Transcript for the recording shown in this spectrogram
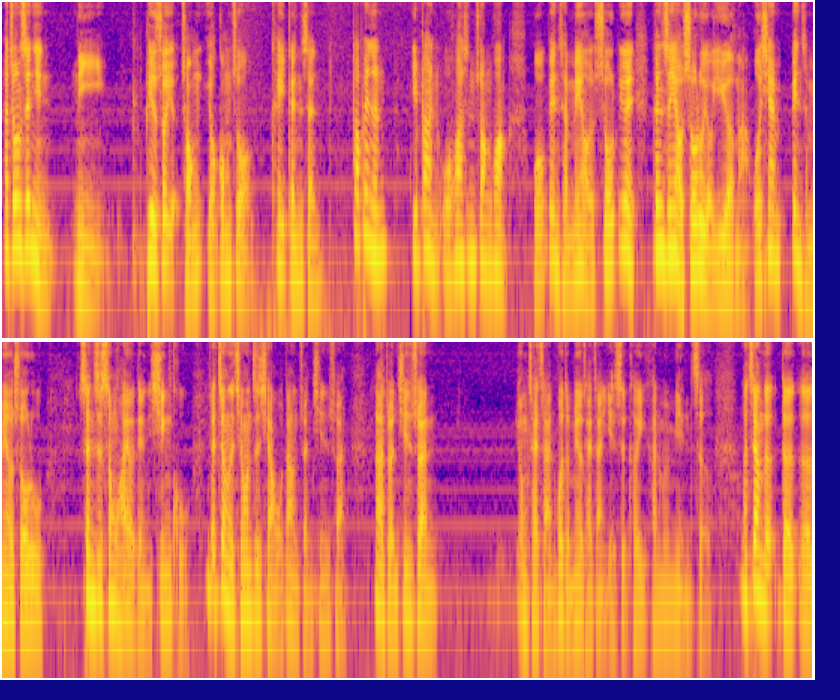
那主动申请，你譬如说有从有工作可以更生，到变成一半我发生状况，我变成没有收，因为根生要有收入有余额嘛，我现在变成没有收入，甚至生活还有点辛苦，在这样的情况之下，我当然转清算。那转清算用财产或者没有财产也是可以看他们免责。那这样的的呃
